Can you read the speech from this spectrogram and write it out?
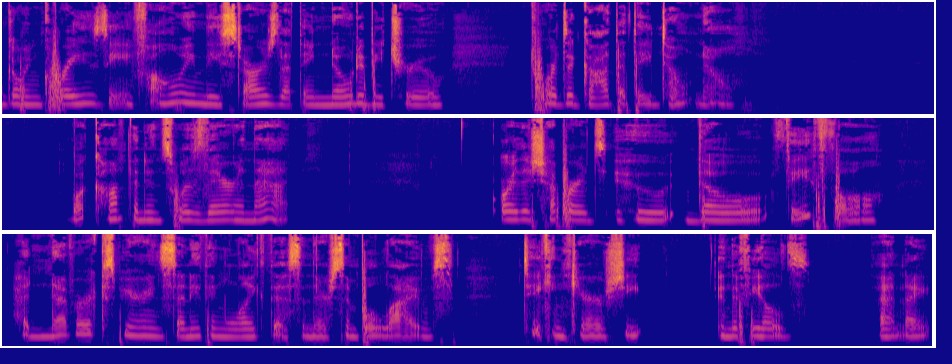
going crazy, following these stars that they know to be true towards a God that they don't know. What confidence was there in that? Or the shepherds who, though faithful, had never experienced anything like this in their simple lives, taking care of sheep in the fields at night.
